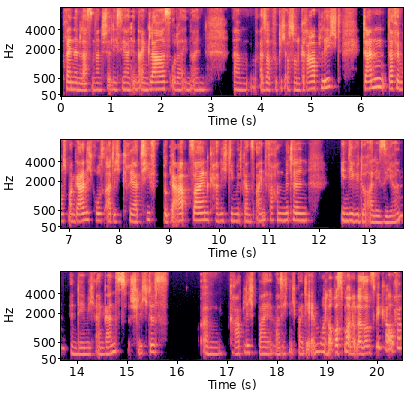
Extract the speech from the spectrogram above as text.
brennen lassen. Dann stelle ich sie halt in ein Glas oder in ein, ähm, also wirklich auch so ein Grablicht. Dann, dafür muss man gar nicht großartig kreativ begabt sein, kann ich die mit ganz einfachen Mitteln individualisieren, indem ich ein ganz schlichtes ähm, Grablicht bei, weiß ich nicht, bei DM oder Rossmann oder sonst wie kaufe,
